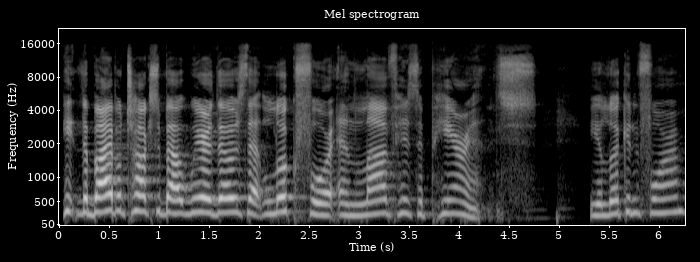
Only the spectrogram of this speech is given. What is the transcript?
He, the Bible talks about we're those that look for and love His appearance. You looking for him?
